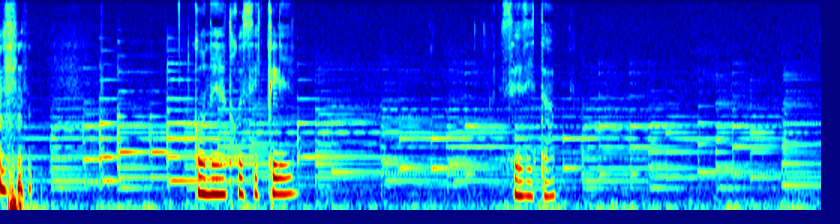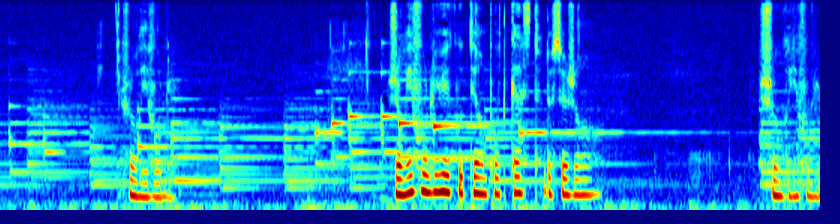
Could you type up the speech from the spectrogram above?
connaître ces clés, ces étapes. J'aurais voulu. J'aurais voulu écouter un podcast de ce genre. J'aurais voulu.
